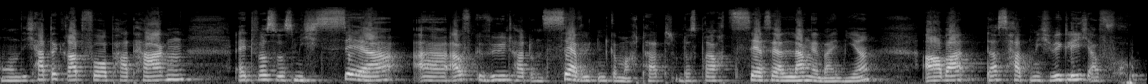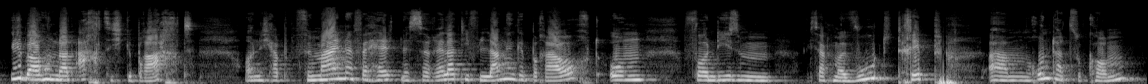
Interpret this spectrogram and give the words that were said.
Und ich hatte gerade vor ein paar Tagen etwas, was mich sehr äh, aufgewühlt hat und sehr wütend gemacht hat. Und das braucht sehr, sehr lange bei mir. Aber das hat mich wirklich auf über 180 gebracht. Und ich habe für meine Verhältnisse relativ lange gebraucht, um von diesem, ich sag mal, Wuttrip ähm, runterzukommen.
